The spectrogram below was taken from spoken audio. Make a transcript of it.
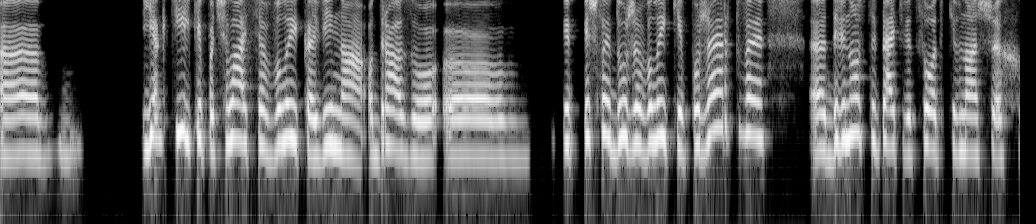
Е, як тільки почалася велика війна, одразу е, пішли дуже великі пожертви. 95% е, наших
